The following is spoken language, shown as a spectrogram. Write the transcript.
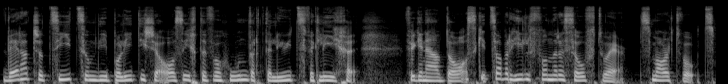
Wer hat schon Zeit, um die politischen Ansichten von hunderten Leuten zu vergleichen? Für genau das gibt es aber Hilfe von einer Software, SmartVote.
